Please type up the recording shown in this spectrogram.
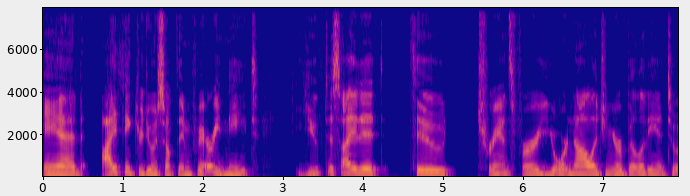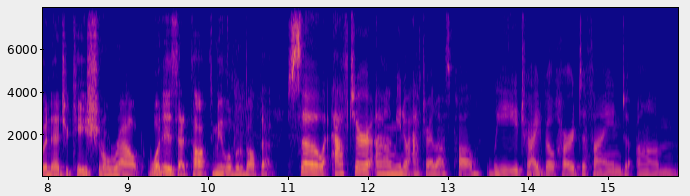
and I think you're doing something very neat. You've decided to transfer your knowledge and your ability into an educational route. What is that? Talk to me a little bit about that. So after um, you know, after I lost Paul, we tried real hard to find um,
